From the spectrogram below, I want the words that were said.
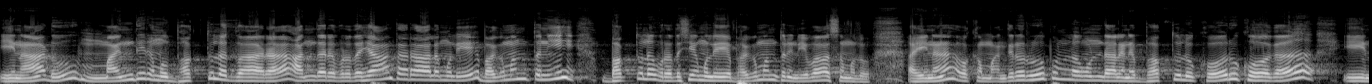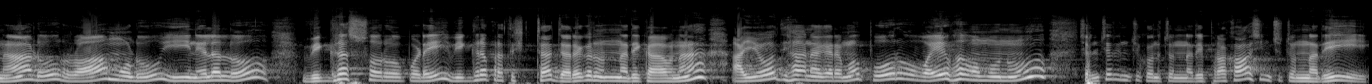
ఈనాడు మందిరము భక్తుల ద్వారా అందరి హృదయాంతరాలములే భగవంతుని భక్తుల హృదయములే భగవంతుని నివాసములు. అయినా ఒక మందిర రూపంలో ఉండాలని భక్తులు కోరుకోగా ఈనాడు రాముడు ఈ నెలలో విగ్రహస్వరూపుడై విగ్రహ ప్రతిష్ట జరగనున్నది. కావున అయోధ్య నగర పూర్వ వైభవమును సంచరించుకొనుచున్నది ప్రకాశించుచున్నది.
